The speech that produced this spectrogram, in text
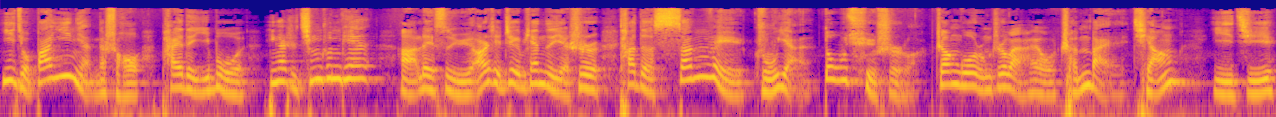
一九八一年的时候拍的一部，应该是青春片啊，类似于，而且这个片子也是他的三位主演都去世了，张国荣之外还有陈百强以及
